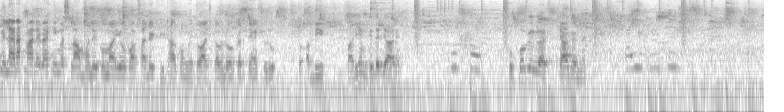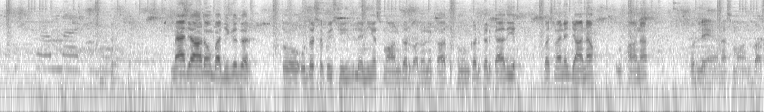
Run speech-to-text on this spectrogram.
अस्सलाम वालेकुम आई होप आप सारे ठीक ठाक होंगे। तो आज का व्लॉग करते हैं शुरू। तो अभी, पारी, हम किधर जा रहे हैं? फूफो के घर। क्या करने मैं जा रहा हूँ बाजी के घर। तो उधर से कोई चीज़ लेनी है, सामान घर वालों ने कहा तो फ़ोन कर कर कह दिया। बस मैंने जाना, उठाना और ले आना सामान, बस।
